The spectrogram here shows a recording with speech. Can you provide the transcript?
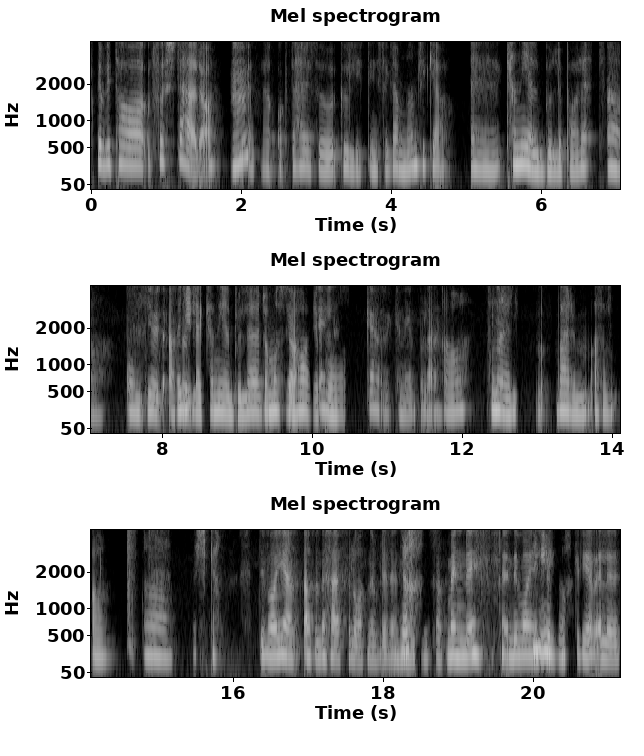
ska vi ta första här då? Mm. Eh, Och det här är så gulligt Instagramnamn tycker jag. Eh, kanelbulleparet. Ja. Åh gud, alltså jag gillar kanelbullar. De måste ju jag ha det på älskar kanelbullar. ja, sådana här riktigt varm, alltså ja, Ja. färska. Det var ju en, alltså det här, förlåt nu blir det en Ja. ny sak, men det, det var ju en tjej som skrev eller,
